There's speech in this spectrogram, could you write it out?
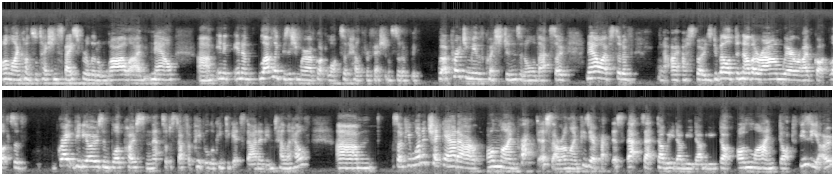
online consultation space for a little while, I'm now um, in, a, in a lovely position where I've got lots of health professionals sort of with approaching me with questions and all of that. So now I've sort of, I, I suppose, developed another arm where I've got lots of great videos and blog posts and that sort of stuff for people looking to get started in telehealth. Um, so if you want to check out our online practice, our online physio practice, that's at www.online.physio.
